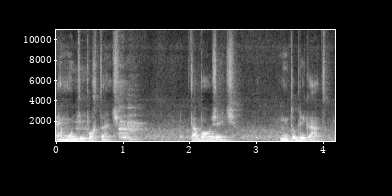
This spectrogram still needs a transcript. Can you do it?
É muito importante. Tá bom, gente? Muito obrigado.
